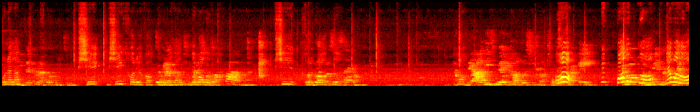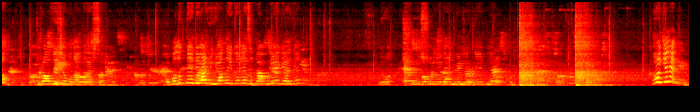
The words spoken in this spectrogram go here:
O ne lan? Bir şey bir şey yukarıya kalktı. Ne lan? Ne balığı o? Bir şey yukarı kalktı. Oha! Bir balık mı? Ne balığı? Dur avlayacağım onu arkadaşlar. O balık neydi ya? Rüyanda yukarıya zıplayıp buraya geldi. Yok, suyu suyundan gözetleyebiliriz. Ha gene!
